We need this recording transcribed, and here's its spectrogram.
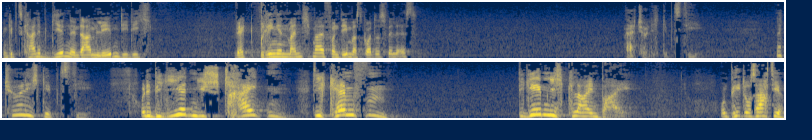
Dann gibt es keine Begierden in deinem Leben, die dich wegbringen manchmal von dem, was Gottes Wille ist? Natürlich gibt es die. Natürlich gibt es die. Und die Begierden, die streiten, die kämpfen, die geben nicht klein bei. Und Petrus sagt hier,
